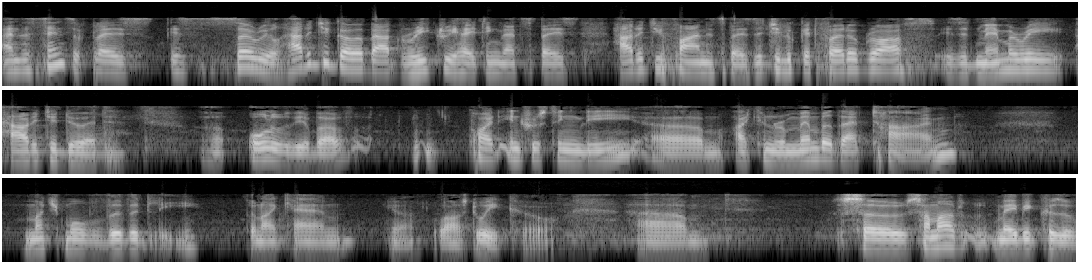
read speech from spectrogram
And the sense of place is so real. How did you go about recreating that space? How did you find that space? Did you look at photographs? Is it memory? How did you do it? Uh, all of the above. Quite interestingly, um, I can remember that time much more vividly than I can, you know, last week. Or, um, so somehow, maybe because of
